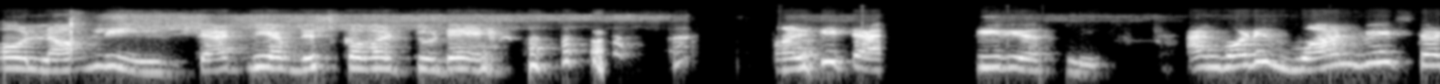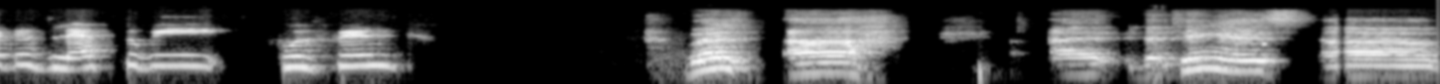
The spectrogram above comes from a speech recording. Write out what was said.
oh lovely that we have discovered today multi-talent seriously and what is one wish that is left to be fulfilled well uh, uh, the thing is, uh,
